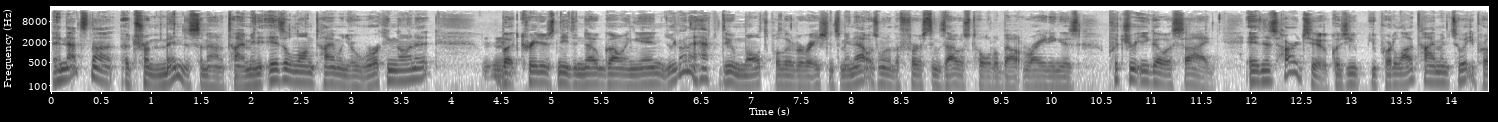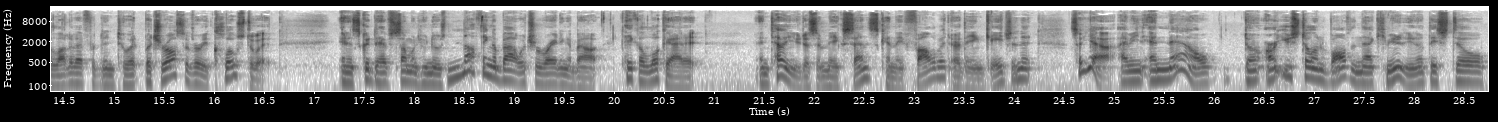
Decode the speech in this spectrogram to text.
And that's not a tremendous amount of time. I mean, it is a long time when you're working on it, mm-hmm. but creators need to know going in, you're going to have to do multiple iterations. I mean, that was one of the first things I was told about writing is put your ego aside. And it's hard to because you, you put a lot of time into it, you put a lot of effort into it, but you're also very close to it. And it's good to have someone who knows nothing about what you're writing about take a look at it and tell you does it make sense can they follow it are they engaged in it so yeah i mean and now aren't you still involved in that community don't they still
